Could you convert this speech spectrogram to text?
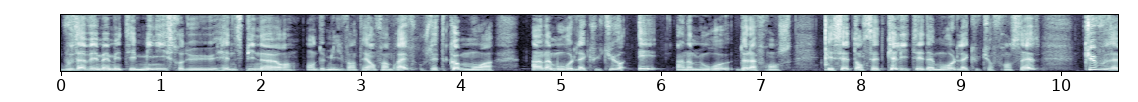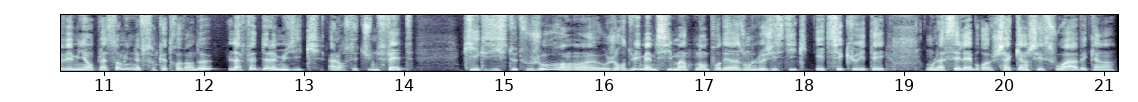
vous avez même été ministre du Handspinner en 2021, enfin bref, vous êtes comme moi un amoureux de la culture et un amoureux de la France. Et c'est en cette qualité d'amoureux de la culture française que vous avez mis en place en 1982 la fête de la musique. Alors c'est une fête qui existe toujours hein, euh, aujourd'hui, même si maintenant, pour des raisons de logistique et de sécurité, on la célèbre chacun chez soi avec un,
